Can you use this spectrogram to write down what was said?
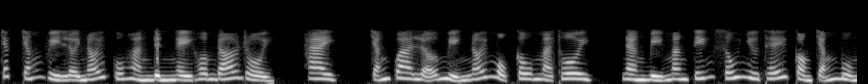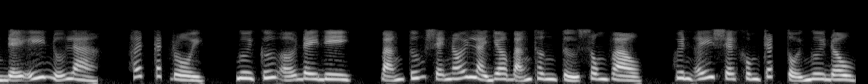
chắc chắn vì lời nói của Hoàng Đình ngày hôm đó rồi, hai, chẳng qua lỡ miệng nói một câu mà thôi, nàng bị mang tiếng xấu như thế còn chẳng buồn để ý nữa là, hết cách rồi, ngươi cứ ở đây đi, bản tướng sẽ nói là do bản thân tự xông vào, huynh ấy sẽ không trách tội ngươi đâu,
